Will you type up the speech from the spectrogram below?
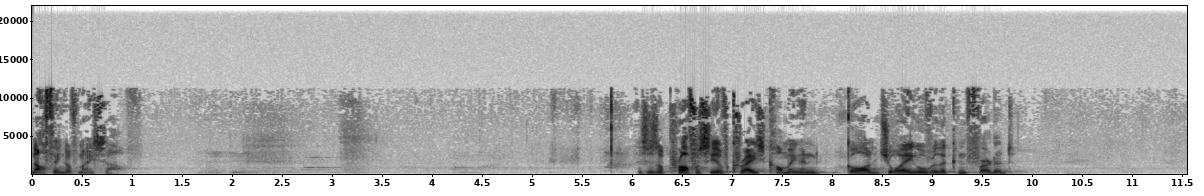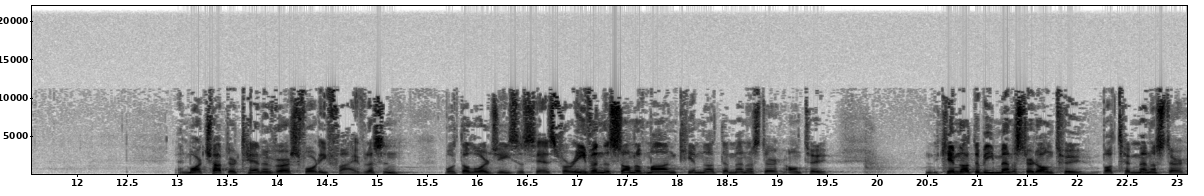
Nothing of myself. This is a prophecy of Christ coming and God joying over the converted. In Mark chapter 10 and verse 45, listen what the Lord Jesus says. For even the Son of Man came not to minister unto, came not to be ministered unto, but to minister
